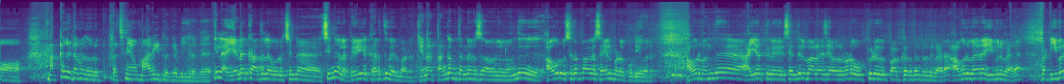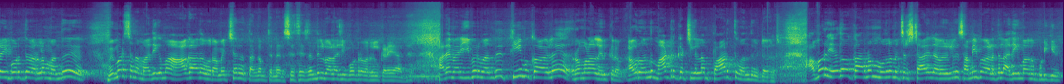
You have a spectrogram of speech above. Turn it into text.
மக்களிடம் அது ஒரு பிரச்சனையாக மாறிட்டு இருக்கு அப்படிங்கிறது. இல்லை எனக்கு அதில் ஒரு சின்ன சின்ன இல்லை பெரிய கருத்து வேறுபாடு இருக்குது ஏன்னா தங்கம் தென்னரசு அவர்கள் வந்து அவர் சிறப்பாக செயல்படக்கூடியவர். அவர் வந்து ஐயா திரு செந்தில் பாலாஜி அவர்களோட ஒப்பிடு பார்க்கறதுன்றது வேற. அவர் வேற இவர் வேற. பட் இவரை பொறுத்தவரையிலும் வந்து விமர்சனம் அதிகமாக ஆகாத ஒரு அமைச்சர் தங்கம் தென்னரசு. செந்தில் பாலாஜி போன்றவர்கள் கிடையாது. அதே மாதிரி இவர் வந்து திமுகவில் ரொம்ப நாள் இருக்கிறவர். அவர் வந்து மாற்றுக் கட்சிகள்லாம் பார்த்து வந்து விட்டவர். அவர் ஏதோ காரணம் முதலமைச்சர் ஸ்டாலின் அவர்களுக்கு சமீப காலத்தில் அதிகமாக பிடிக்குது.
